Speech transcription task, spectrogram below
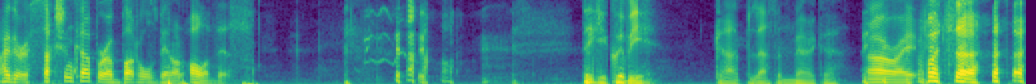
Either a suction cup or a butthole's been on all of this. Thank you, Quibi. God bless America. All right. What's uh,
